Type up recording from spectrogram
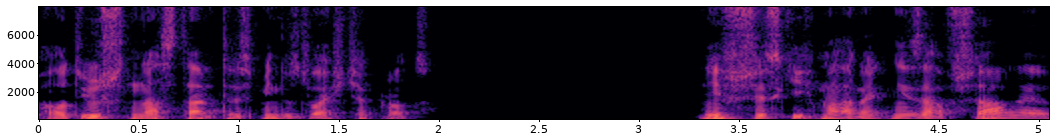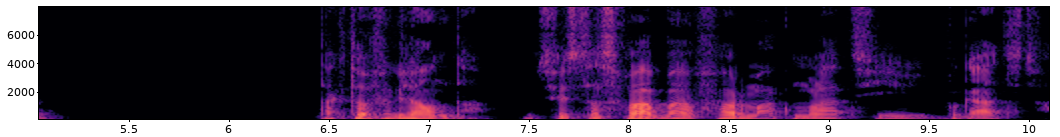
od już na start jest minus 20%. Nie wszystkich marek, nie zawsze, ale tak to wygląda. Więc jest to słaba forma akumulacji bogactwa.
